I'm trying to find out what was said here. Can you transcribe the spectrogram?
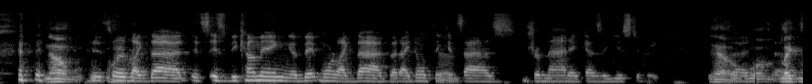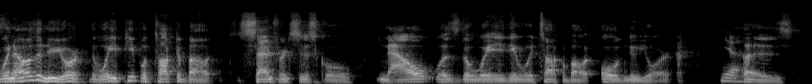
no. it's sort of like that. It's it's becoming a bit more like that, but I don't think Yeah. it's as dramatic as it used to be. Yeah, But, well, uh, like when I was in New York, the way people talked about San Francisco now was the way they would talk about old New York, Yeah, because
